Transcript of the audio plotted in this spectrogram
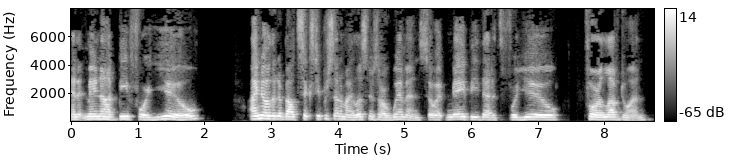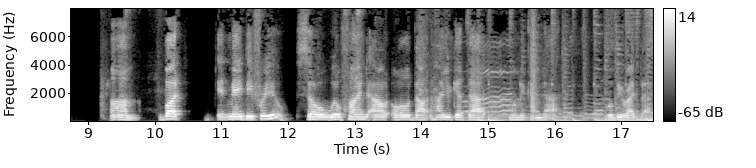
and it may not be for you. I know that about 60% of my listeners are women, so it may be that it's for you, for a loved one. Um, but it may be for you. So we'll find out all about how you get that when we come back. We'll be right back.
